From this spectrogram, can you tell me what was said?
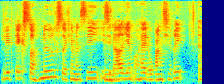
lidt ekstra nydelse, kan man sige, i sit eget hjem at have et orangeri. Ja.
